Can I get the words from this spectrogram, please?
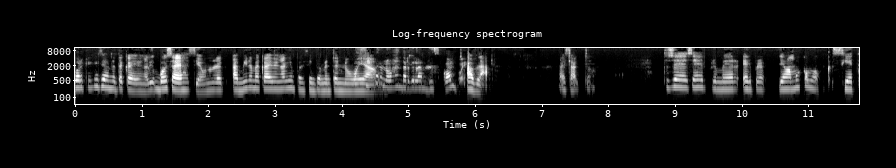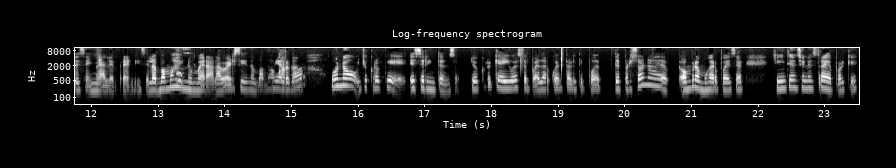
porque quizás no te cae bien alguien. Vos sabes, así a, uno le- a mí no me cae bien alguien, pues simplemente no Pues voy sí, a pero no vas a andar de lambiscón, pues. hablar. Exacto. Entonces ese es el primer, el pre- llevamos como siete señales, Brenny. Se las vamos a enumerar a ver si nos vamos acordando. amor, Uno, yo creo que es ser intenso. Yo creo que ahí pues, se puede dar cuenta el tipo de, de persona, de hombre o mujer puede ser, qué intenciones trae, porque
